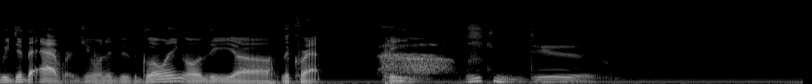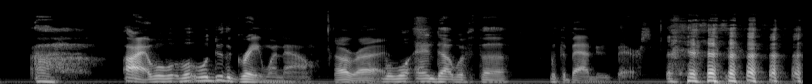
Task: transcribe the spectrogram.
we did the average. You want to do the glowing or the uh, the crap? P. we can do. Ah. All right. Well, we'll we'll do the great one now. All right. But we'll end up with the with the bad news bears.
